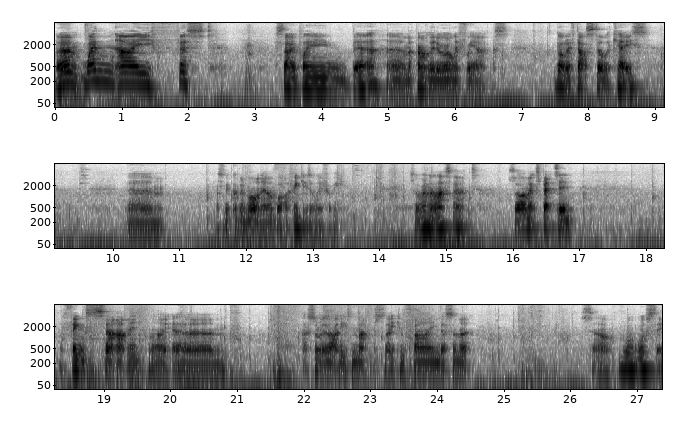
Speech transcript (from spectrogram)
Um, when I first started playing beta. Um, apparently there were only three acts. Don't know if that's still the case. Um, there could be more now, but I think it's only three. So we're on the last act. So I'm expecting things to start happening, like um, something like these maps that you can find or something. So we'll, we'll see.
